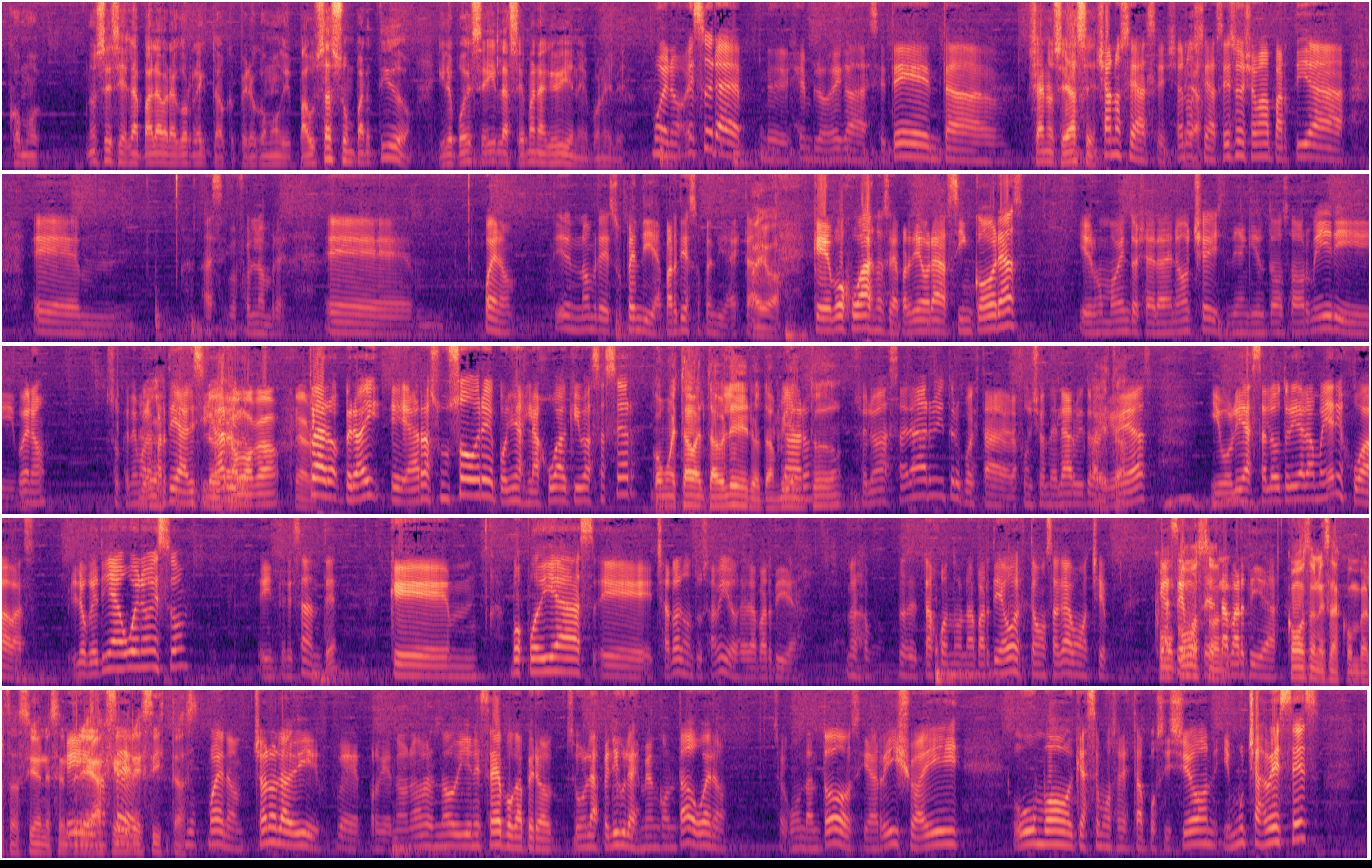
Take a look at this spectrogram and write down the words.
como, no sé si es la palabra correcta, pero como que pausás un partido y lo podés seguir la semana que viene, ponele. Bueno, eso era, por ejemplo, década de 70. ¿Ya no se hace? Ya no se hace, ya no se hace. Eso se llama partida. Eh, ah, se me fue el nombre. Eh, bueno, tiene un nombre suspendida, partida suspendida. Ahí está. Ahí va. Que vos jugás, no sé, la partida duraba 5 horas y en un momento ya era de noche y se tenían que ir todos a dormir y bueno, suspendemos Lo- la partida. Acá, claro. pero ahí eh, agarras un sobre, ponías la jugada que ibas a hacer. Cómo estaba el tablero también, Claro, todo. se lo das al árbitro, pues está la función del árbitro, Ahí la que está. veas, y volvías al otro día a la mañana y jugabas. Y lo que tenía bueno eso, e interesante, que mm, vos podías eh, charlar con tus amigos de la partida. No, no sé, estás jugando una partida vos, estamos acá, vamos, che, ¿qué ¿Cómo, cómo hacemos en son, esta partida? ¿Cómo son esas conversaciones entre Eh, no sé. ajedrecistas? Bueno, yo no la vi, eh, porque no, no, no vi en esa época, pero según las películas que me han contado, bueno, se juntan todos, cigarrillo ahí, humo, ¿qué hacemos en esta posición? Y muchas veces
